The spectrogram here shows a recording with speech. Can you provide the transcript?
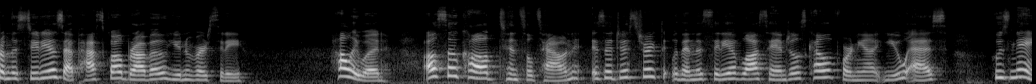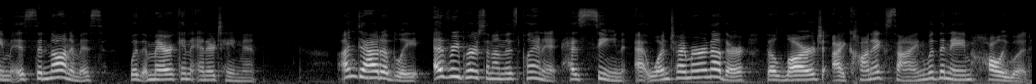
from the studios at Pascual Bravo University. Hollywood, also called Tinseltown, is a district within the city of Los Angeles, California, U.S., whose name is synonymous with American entertainment. Undoubtedly, every person on this planet has seen at one time or another the large, iconic sign with the name Hollywood,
